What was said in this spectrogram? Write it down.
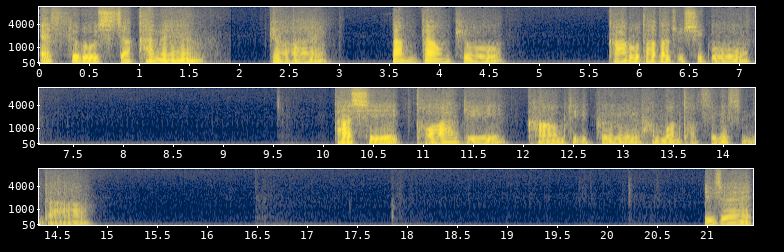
S로 시작하는 별 쌍따옴표 가로 닫아 주시고 다시 더하기 count if를 한 번 더 쓰겠습니다. 이제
